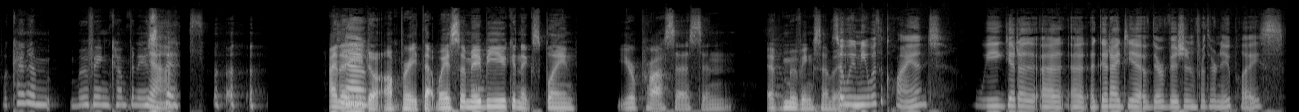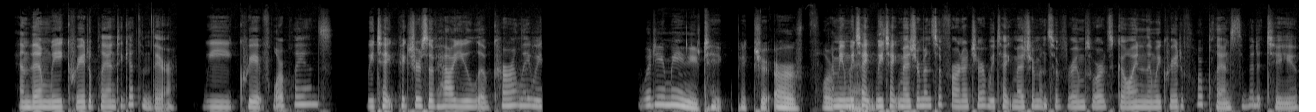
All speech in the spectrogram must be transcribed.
what kind of moving company is this? I know you don't operate that way. So maybe you can explain your process and of moving somebody. So we meet with a client, we get a, a, a good idea of their vision for their new place, and then we create a plan to get them there. We create floor plans. We take pictures of how you live currently. We what do you mean you take picture or floor? I mean, plans? we take we take measurements of furniture, we take measurements of rooms where it's going, and then we create a floor plan, submit it to you.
